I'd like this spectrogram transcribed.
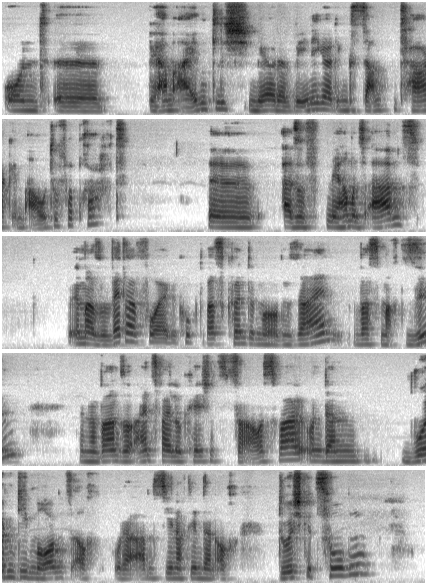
Und äh, wir haben eigentlich mehr oder weniger den gesamten Tag im Auto verbracht. Äh, also wir haben uns abends immer so Wetter vorher geguckt, was könnte morgen sein, was macht Sinn. Und dann waren so ein, zwei Locations zur Auswahl und dann wurden die morgens auch oder abends, je nachdem, dann auch durchgezogen.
